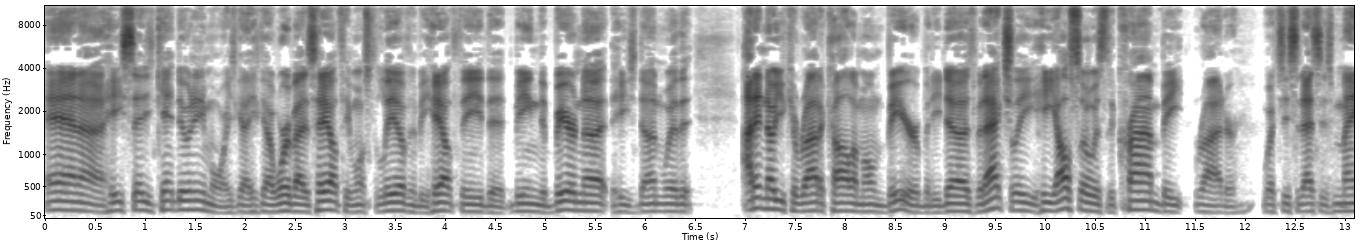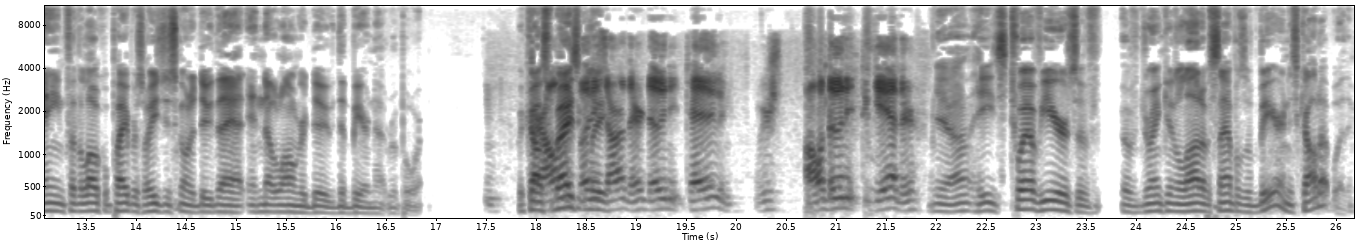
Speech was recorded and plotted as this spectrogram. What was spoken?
And uh, he said he can't do it anymore. He's got he's got to worry about his health. He wants to live and be healthy. That being the beer nut, he's done with it. I didn't know you could write a column on beer, but he does. But actually, he also is the crime beat writer, which he said that's his main for the local paper. So he's just going to do that and no longer do the beer nut report. Because all basically, are, they're doing it too, and we're all doing it together. yeah, he's 12 years of, of drinking a lot of samples of beer, and he's caught up with him.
